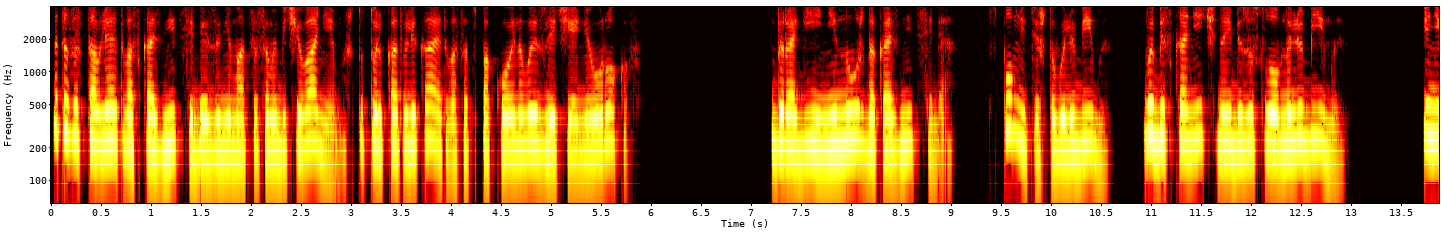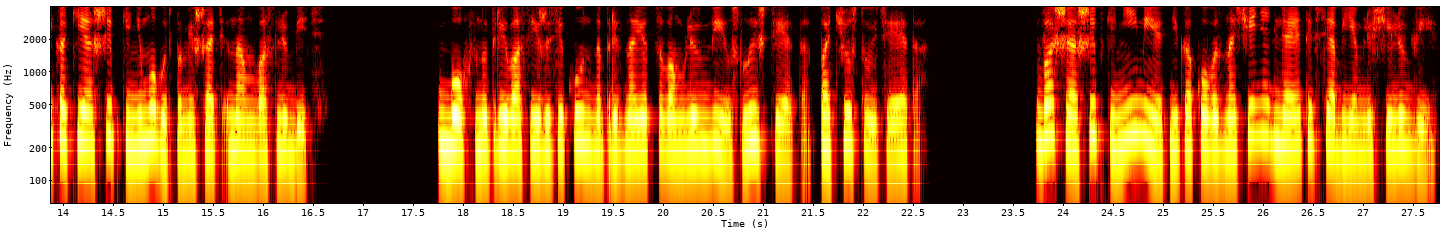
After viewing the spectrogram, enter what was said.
Это заставляет вас казнить себя и заниматься самобичеванием, что только отвлекает вас от спокойного извлечения уроков. Дорогие, не нужно казнить себя. Вспомните, что вы любимы. Вы бесконечно и безусловно любимы. И никакие ошибки не могут помешать нам вас любить. Бог внутри вас ежесекундно признается вам в любви, услышьте это, почувствуйте это. Ваши ошибки не имеют никакого значения для этой всеобъемлющей любви.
